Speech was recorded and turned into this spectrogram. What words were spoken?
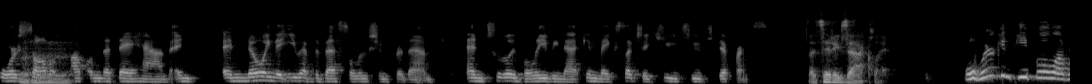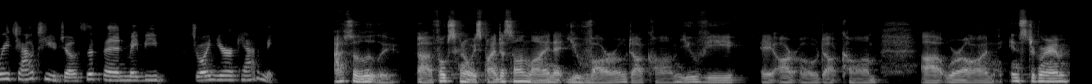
or solve mm. a mm-hmm. problem that they have and and knowing that you have the best solution for them and truly believing that can make such a huge huge difference. That's it exactly. Well, where can people uh, reach out to you, Joseph, and maybe join your academy? Absolutely. Uh, folks can always find us online at uvaro.com, U-V-A-R-O.com. Uh, we're on Instagram,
